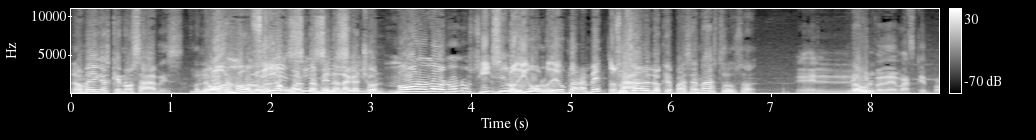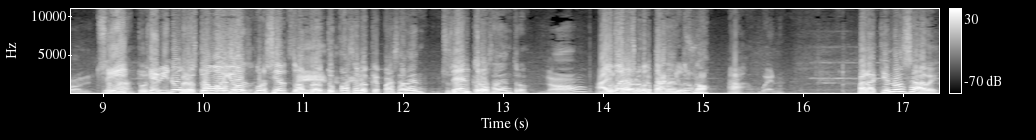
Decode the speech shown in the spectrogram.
No me digas que no sabes. O No, a- no, o lo sí, vas a jugar sí, también sí, al sí. agachón. No, no, no, no, no, sí, sí lo digo, lo digo claramente. O Tú sea, sabes lo que pasa en Astros. ah, El Raúl. equipo de básquetbol. Sí, Ajá, tú- que vino pero Gustavo pasas- Ayón, por cierto. No, pero tú sí, pasas sí. lo que pasa adentro. ¿Tú sabes Dentro. lo que pasa adentro? No. Hay ¿Tú sabes varios contagios. adentro? Ah, bueno. Para quien no sabe,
